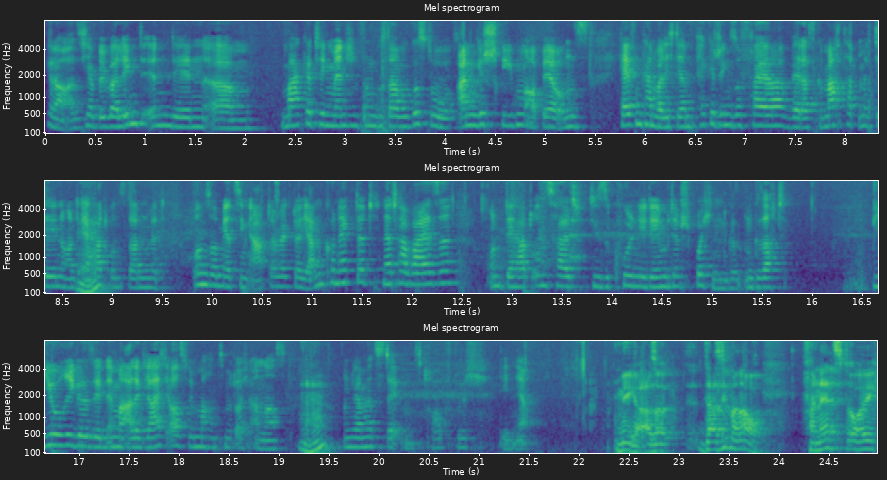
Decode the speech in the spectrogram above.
Genau, also ich habe über LinkedIn den ähm, Marketingmenschen von Gustavo Gusto angeschrieben, ob er uns helfen kann, weil ich deren Packaging so feier, wer das gemacht hat mit denen. Und er hat uns dann mit unserem jetzigen Art Director Jan connected, netterweise. Und der hat uns halt diese coolen Ideen mit den Sprüchen und gesagt, Bioriegel sehen immer alle gleich aus, wir machen es mit euch anders. Und wir haben jetzt Statements drauf durch ihn, ja. Mega, also da sieht man auch, vernetzt euch,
